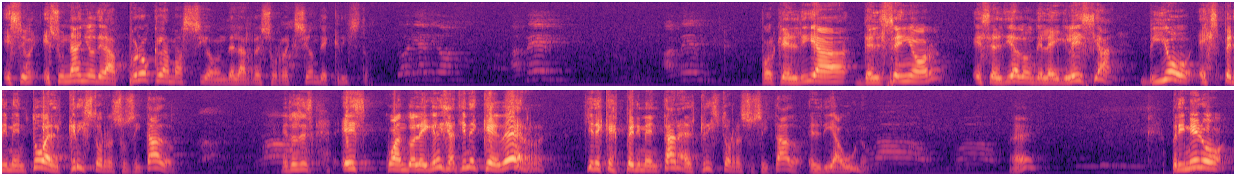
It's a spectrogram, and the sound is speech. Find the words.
es un, es un año de la proclamación de la resurrección de Cristo. Porque el día del Señor es el día donde la iglesia vio, experimentó al Cristo resucitado. Entonces es cuando la iglesia tiene que ver, tiene que experimentar al Cristo resucitado el día uno. ¿Eh? Primero,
